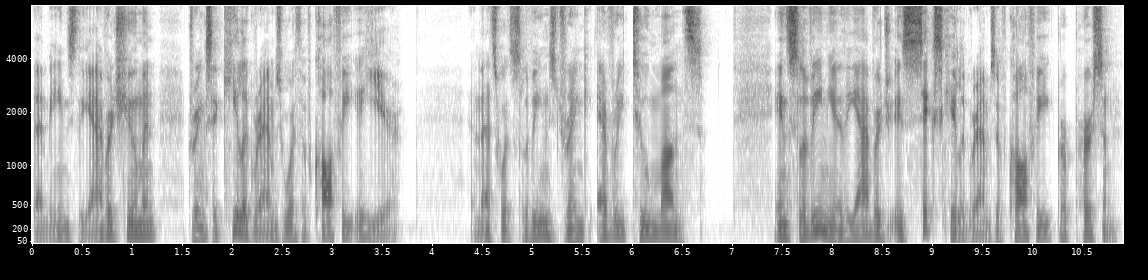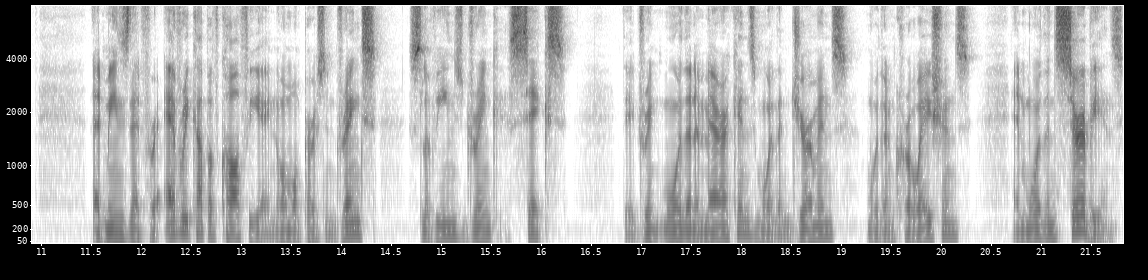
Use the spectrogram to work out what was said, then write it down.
That means the average human drinks a kilogram's worth of coffee a year. And that's what Slovenes drink every two months. In Slovenia, the average is six kilograms of coffee per person. That means that for every cup of coffee a normal person drinks, Slovenes drink six. They drink more than Americans, more than Germans, more than Croatians, and more than Serbians.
